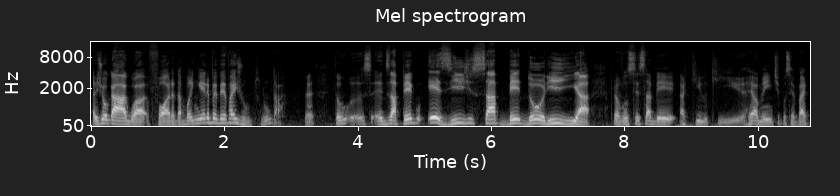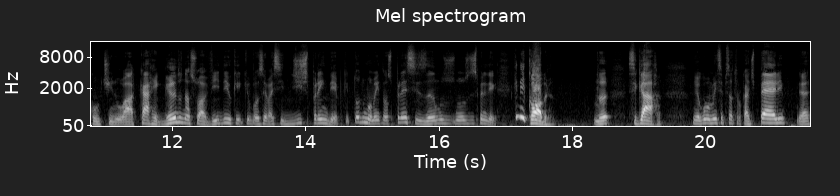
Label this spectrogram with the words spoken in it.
eh, jogar água fora da banheira, o bebê vai junto. Não dá. Né? Então, eh, desapego exige sabedoria para você saber aquilo que realmente você vai continuar carregando na sua vida e o que, que você vai se desprender. Porque todo momento nós precisamos nos desprender. Que nem cobra né? cigarra. Em algum momento você precisa trocar de pele, né?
